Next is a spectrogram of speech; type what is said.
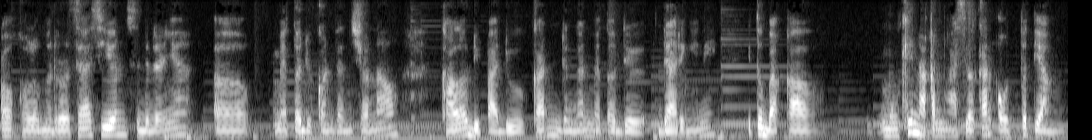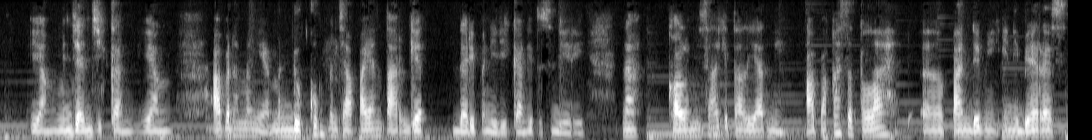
Oh, kalau menurut saya sih Yun, sebenarnya uh, metode konvensional kalau dipadukan dengan metode daring ini itu bakal mungkin akan menghasilkan output yang yang menjanjikan, yang apa namanya, mendukung pencapaian target dari pendidikan itu sendiri. Nah, kalau misalnya kita lihat nih, apakah setelah uh, pandemi ini beres,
